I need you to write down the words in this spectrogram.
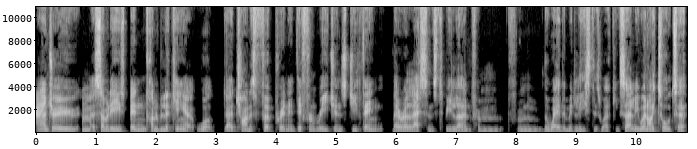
Andrew, um, as somebody who's been kind of looking at what uh, China's footprint in different regions, do you think there are lessons to be learned from from the way the Middle East is working? Certainly, when I talk to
